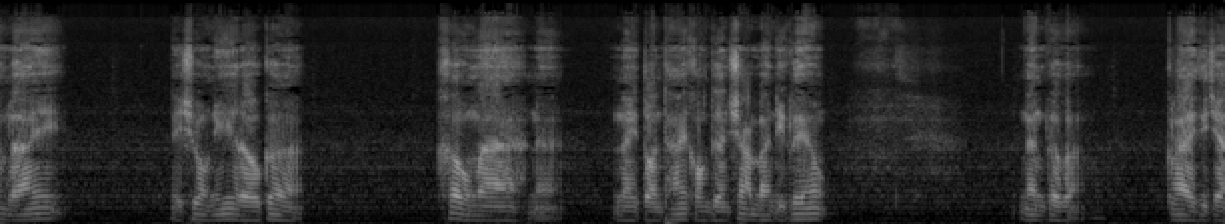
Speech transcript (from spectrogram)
ทั้งหลาย ในช่วงนี้เราก็เข้ามานะ ในตอนท้ายของเดือนชาบานอีกแล้ว นั่นก็ใกล้ที่จะ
